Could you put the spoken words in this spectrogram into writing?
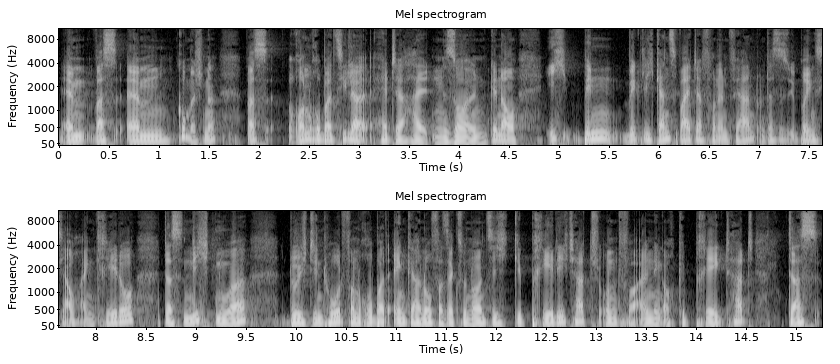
Ähm, was, ähm, komisch, ne? Was Ron Robert Zieler hätte halten sollen. Genau. Ich bin wirklich ganz weit davon entfernt und das ist übrigens ja auch ein Credo, das nicht nur durch den Tod von Robert Enke Hannover 96 gepredigt hat und vor allen Dingen auch geprägt hat, dass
